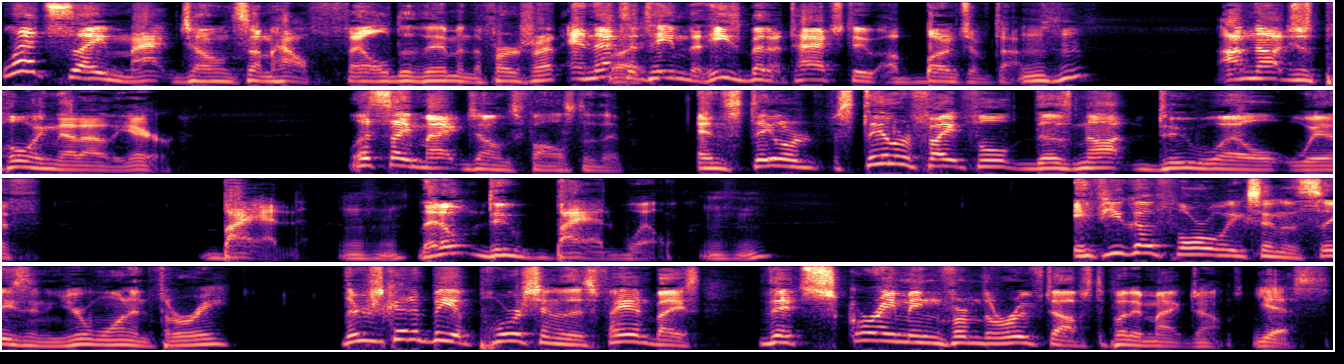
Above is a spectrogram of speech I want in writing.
let's say Mac Jones somehow fell to them in the first round, and that's Right. a team that he's been attached to a bunch of times. I'm not just pulling that out of the air. Let's say Mac Jones falls to them, and Steeler Steeler faithful does not do well with bad. Mm-hmm. They don't do bad well. Mm-hmm. If you go four weeks into the season and you're one and three, there's going to be a portion of this fan base that's screaming from the rooftops to put in Mac Jones. Yes.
